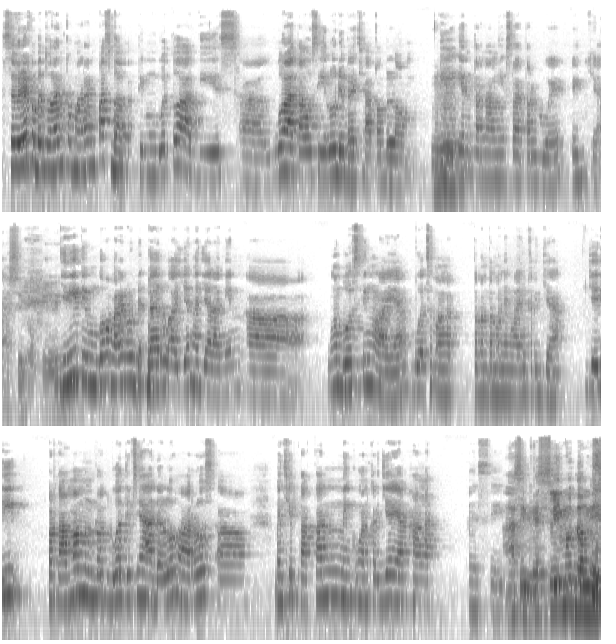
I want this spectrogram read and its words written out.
sebenarnya kebetulan kemarin pas banget tim gue tuh abis uh, gue gak tahu sih lu udah baca apa belum di internal newsletter gue. Asik, oke. Jadi tim gue kemarin udah baru aja ngejalanin uh, ngeboosting lah ya buat semangat teman-teman yang lain kerja. Jadi pertama menurut gue tipsnya ada lo harus uh, menciptakan lingkungan kerja yang hangat. Asik. Asik, dikasih selimut dong nih.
